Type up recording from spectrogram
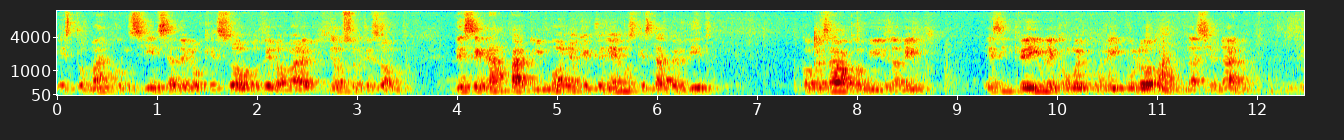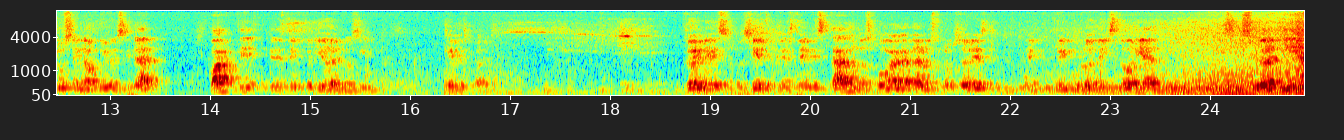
Es tomar conciencia de lo que somos, de lo maravilloso que somos. De ese gran patrimonio que tenemos que está perdido. Conversaba con mis amigos. Es increíble cómo el currículo nacional, incluso en la universidad, parte desde el periodo de los incas. ¿Qué les parece? Duele eso, ¿no es cierto? Que desde el Estado nos pongan a dar los profesores el currículo de historia y ciudadanía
